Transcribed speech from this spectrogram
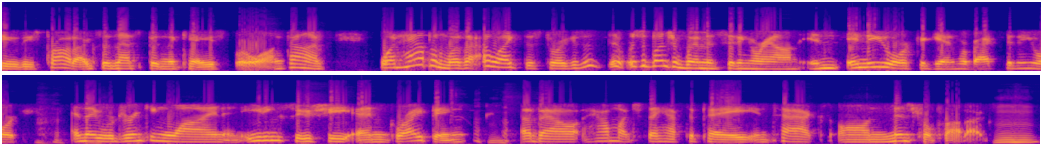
to these products, and that's been the case for a long time. What happened was, I like this story because there was a bunch of women sitting around in, in New York again. We're back to New York, and they were drinking wine and eating sushi and griping about how much they have to pay in tax on menstrual products. Mhm.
